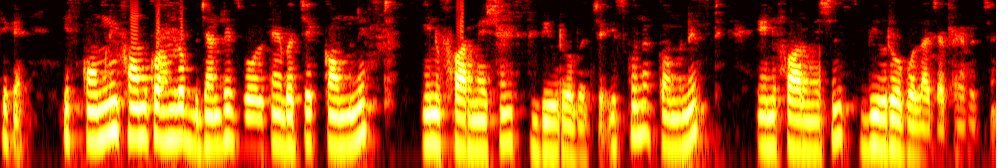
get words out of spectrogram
ठीक है। इस कॉमनी फॉर्म को हम लोग जर्नलिस्ट बोलते हैं बच्चे कॉम्युनिस्ट इंफॉर्मेशन ब्यूरो बच्चे। इसको ना कम्युनिस्ट इंफॉर्मेशन ब्यूरो बोला जाता है बच्चे।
